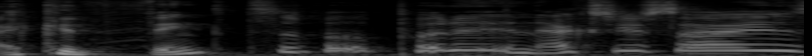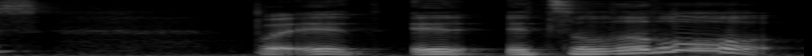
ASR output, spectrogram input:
I could think to put it in exercise, but it, it it's a little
